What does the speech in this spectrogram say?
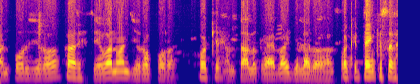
One four zero. Seven one zero four okay. ನಮ್ಮ ತಾಲೂಕ್ ರಾಯಬಾಗ್ ಜಿಲ್ಲಾ Belagavi okay thank you sir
